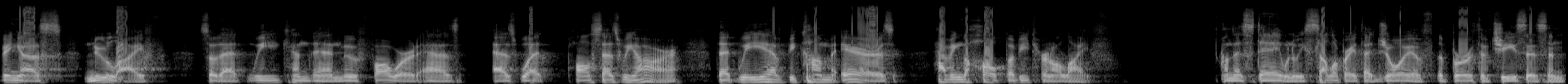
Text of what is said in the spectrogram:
giving us new life so that we can then move forward as, as what Paul says we are, that we have become heirs, having the hope of eternal life. On this day, when we celebrate that joy of the birth of Jesus and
